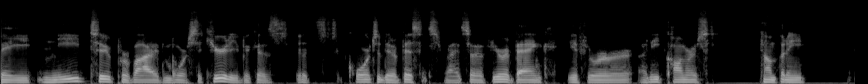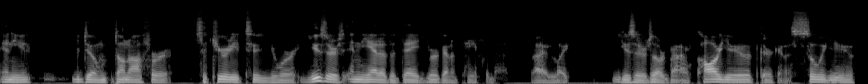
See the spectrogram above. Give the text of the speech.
they need to provide more security because it's core to their business, right? So if you're a bank, if you're an e-commerce company, and you, don't don't offer security to your users, in the end of the day, you're going to pay for that, right? Like users are going to call you, they're going to sue you,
